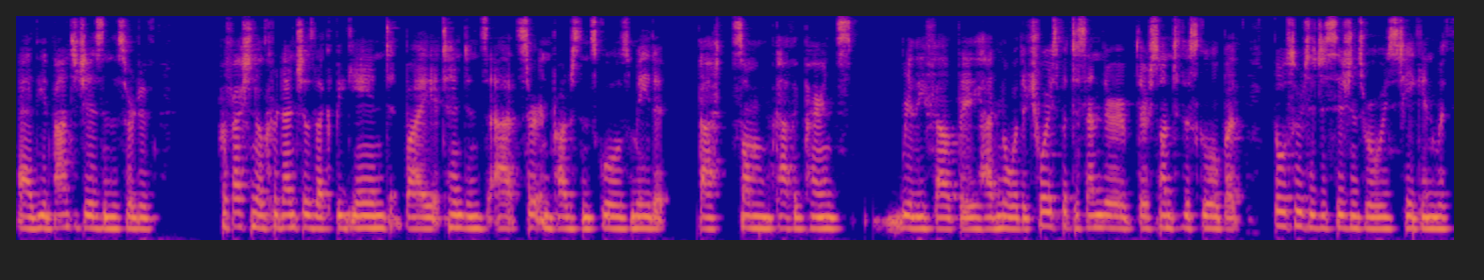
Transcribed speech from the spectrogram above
Uh, the advantages and the sort of professional credentials that could be gained by attendance at certain Protestant schools made it that some Catholic parents really felt they had no other choice but to send their, their son to the school. But those sorts of decisions were always taken with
